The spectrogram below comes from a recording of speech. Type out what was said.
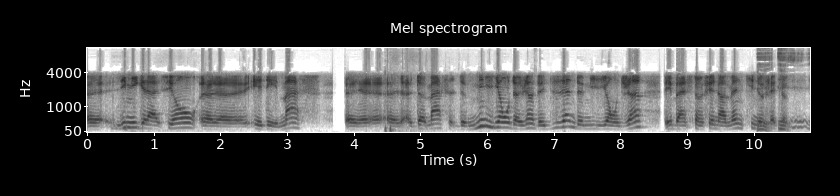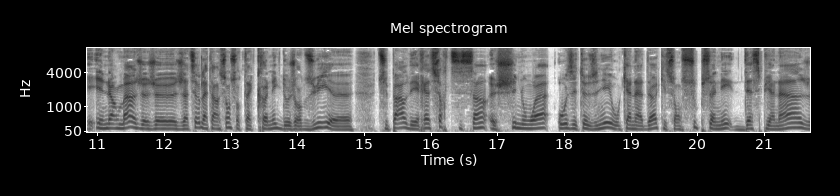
euh, l'immigration euh, et des masses euh, euh, de masse de millions de gens, de dizaines de millions de gens, eh ben c'est un phénomène qui ne fait Et, que et- et Normand, je- je- j'attire l'attention sur ta chronique d'aujourd'hui. Euh, tu parles des ressortissants euh, chinois aux États-Unis et au Canada qui sont soupçonnés d'espionnage.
